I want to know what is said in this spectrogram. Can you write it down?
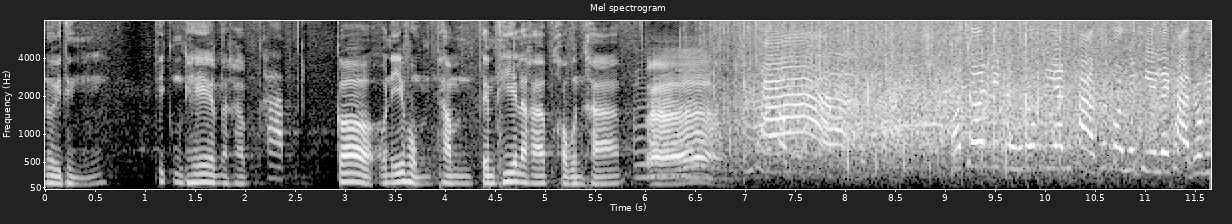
หน่วยถึงที่กรุงเทพนะครับ ครับ ก็วันนี้ผมทำเต็มที่แล้วครับ ขอบคุณครับ อ่า ขอเชิญอีกหนึ่งโรงเรียนค่ะขึ้นบนเวทีเลยค่ะโรงเรียน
